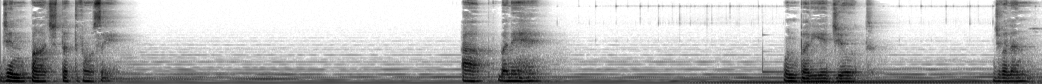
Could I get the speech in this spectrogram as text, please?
जिन पाँच तत्वों से। आप बने हैं। उन पर ये ज्योत ज्वलंत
